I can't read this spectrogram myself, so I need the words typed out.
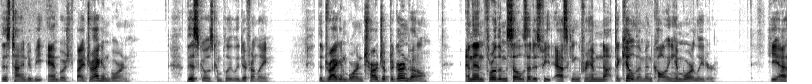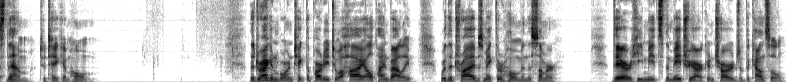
this time to be ambushed by Dragonborn. This goes completely differently. The Dragonborn charge up to Gurnval, and then throw themselves at his feet, asking for him not to kill them and calling him war leader he asks them to take him home. The Dragonborn take the party to a high alpine valley where the tribes make their home in the summer. There he meets the matriarch in charge of the council,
